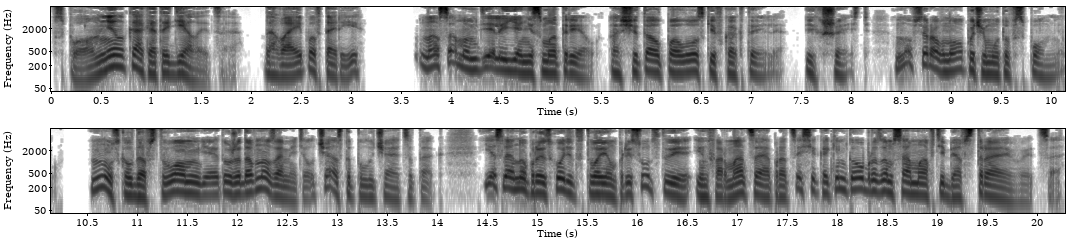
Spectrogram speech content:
Вспомнил, как это делается? Давай повтори. На самом деле я не смотрел, а считал полоски в коктейле. Их шесть. Но все равно почему-то вспомнил. Ну, с колдовством, я это уже давно заметил, часто получается так. Если оно происходит в твоем присутствии, информация о процессе каким-то образом сама в тебя встраивается.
